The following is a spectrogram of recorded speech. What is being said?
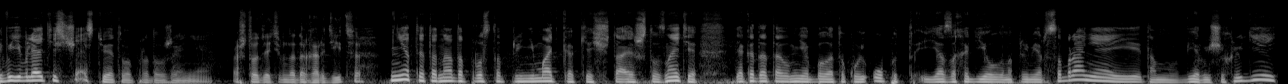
И вы являетесь частью этого продолжения. А что, этим надо гордиться? Нет, это надо просто принимать, как я считаю, что, знаете, я когда-то, у меня был такой опыт, я заходил, например, в собрание и там верующих людей,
